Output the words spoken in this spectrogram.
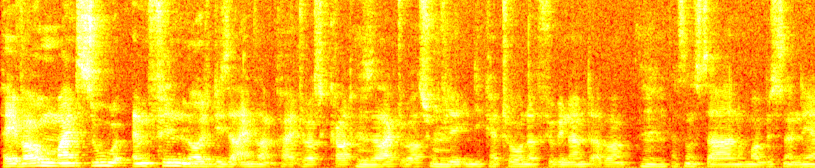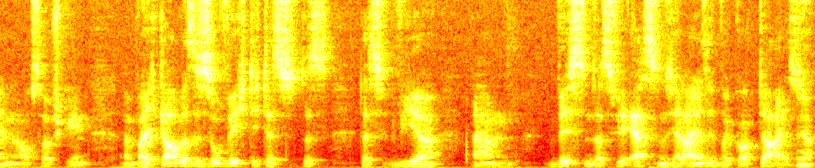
hey, warum meinst du, empfinden Leute diese Einsamkeit? Du hast gerade mhm. gesagt, du hast schon hm. viele Indikatoren dafür genannt, aber hm. lass uns da nochmal ein bisschen näher in den Austausch gehen. Ähm, weil ich glaube, es ist so wichtig, dass, dass, dass wir ähm, wissen, dass wir erstens nicht alleine sind, weil Gott da ist. Ja.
